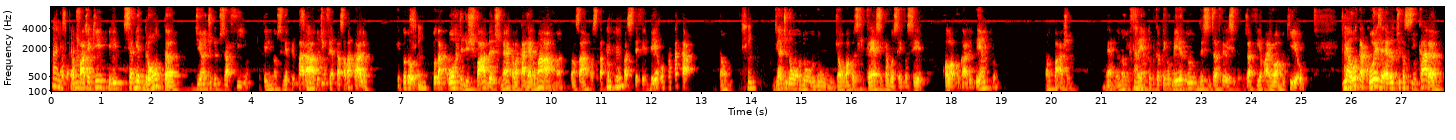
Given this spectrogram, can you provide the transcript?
Fale isso é um pajem que ele se amedronta diante do desafio, porque ele não se vê preparado Sim. de enfrentar essa batalha. Porque todo, toda a corte de espadas, né? Ela carrega uma arma. Então, essa arma você está pronto uhum. para se defender ou para atacar. Então, Sim. diante de, um, de, de alguma coisa que cresce para você e você coloca o galho dentro, é um pajem. Né? Eu não tá. enfrento porque eu tenho medo desse desafio, esse desafio é maior do que eu. E a tá. outra coisa era tipo assim, cara,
